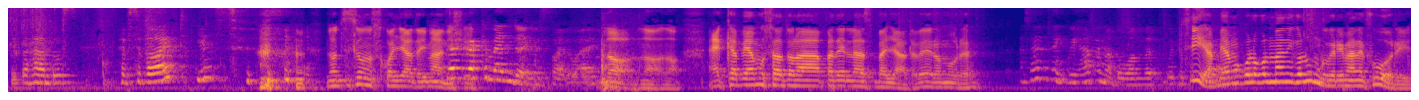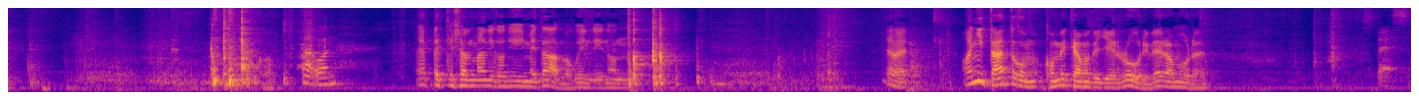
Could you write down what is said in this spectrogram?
See the handles have survived. Yes. Non si sono squagliate i Don't manici? recommend doing this, by the way. No, no, no. È che abbiamo usato la padella sbagliata, vero amore? I don't think we have another one that would. Sì, abbiamo quello col manico lungo che rimane fuori. That one. È perché c'ha il manico di metallo, quindi non... Vabbè, ogni tanto com- commettiamo degli errori, vero amore? Spesso.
